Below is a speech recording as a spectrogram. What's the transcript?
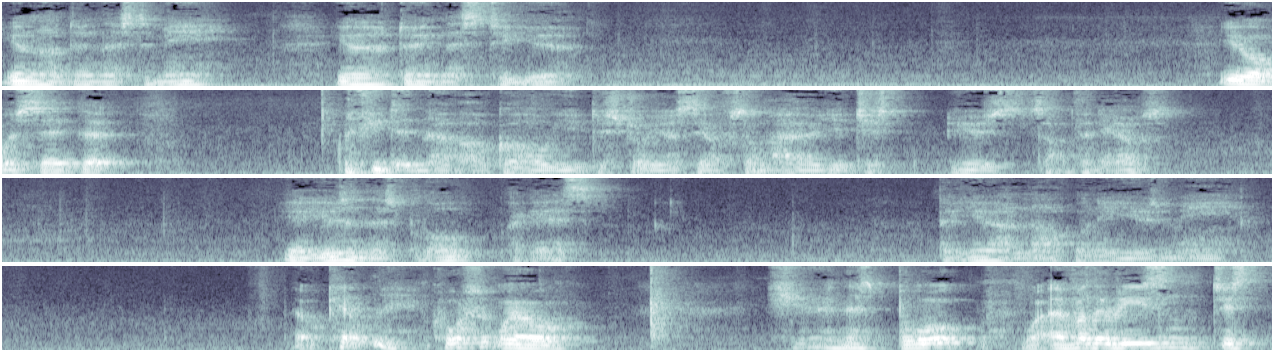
you're not doing this to me. You're doing this to you. You always said that if you didn't have alcohol, you'd destroy yourself somehow. You'd just use something else. You're using this bloke, I guess. But you are not going to use me. It'll kill me. Of course it will. You and this bloke, whatever the reason, just.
